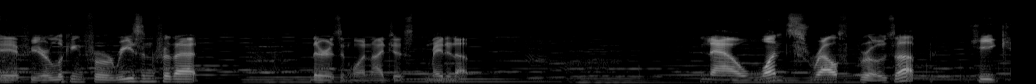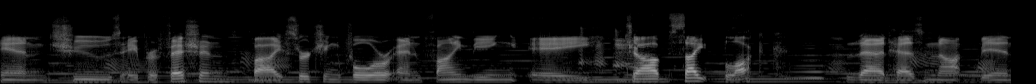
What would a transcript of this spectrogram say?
If you're looking for a reason for that, there isn't one, I just made it up. Now, once Ralph grows up, he can choose a profession by searching for and finding a job site block that has not been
